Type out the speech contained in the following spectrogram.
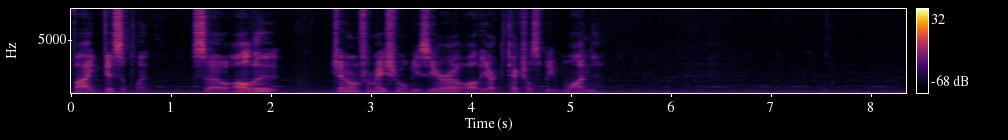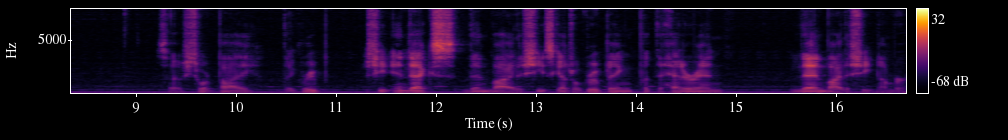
by discipline. So all the general information will be zero, all the architecturals will be one. So sort by the group sheet index, then by the sheet schedule grouping, put the header in, then by the sheet number.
